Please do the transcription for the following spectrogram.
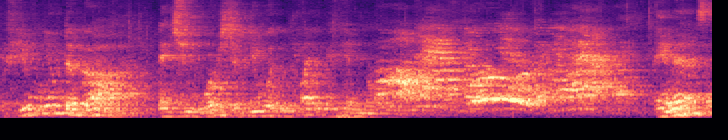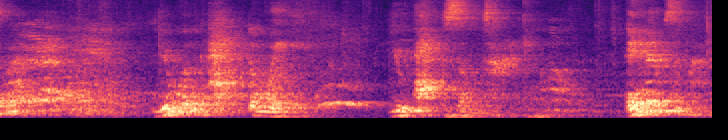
If you knew the God that you worship, you wouldn't play with him. Amen, somebody? You wouldn't act the way you act sometimes. Amen, somebody?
